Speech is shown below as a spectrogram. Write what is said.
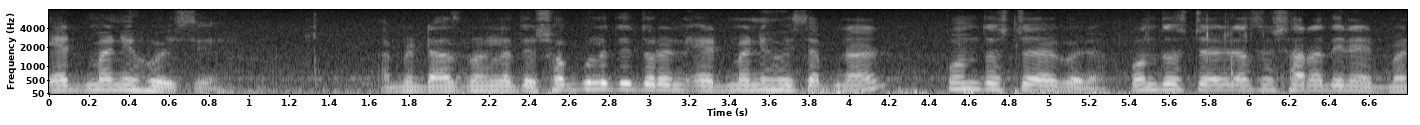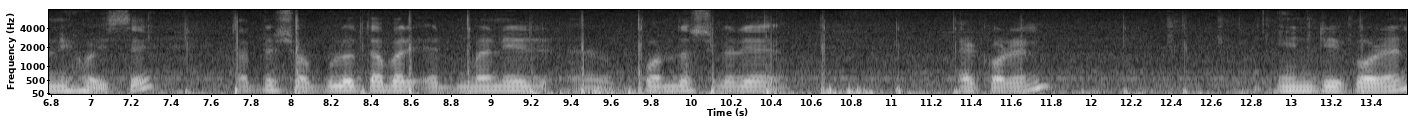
অ্যাড মানি হয়েছে। আপনি ডাচ বাংলাতে সবগুলোতে ধরেন অ্যাড মানি হয়েছে আপনার পঞ্চাশ টাকা করে। পঞ্চাশ টাকা আছে সারাদিন অ্যাড মানি হয়েছে। আপনি সবগুলোতে আবার অ্যাড মানির পঞ্চাশ করে এ করেন এন্ট্রি করেন।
